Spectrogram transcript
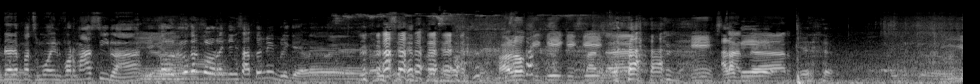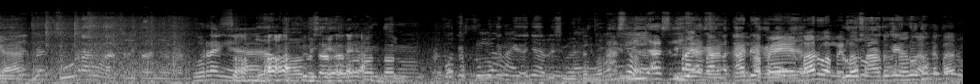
udah dapat semua informasi lah. Iya. Kalau dulu kan kalau ranking satu nih beli gele. Halo Kiki, Kiki. Kiki, standar. Iya. Kurang lah ceritanya kan. Kurang ya. Kalau misalkan lu nonton bokep dulu kan kayaknya ada sembilan Asli asli. Iya kan, ada HP kan. baru, HP Lu baru. satu kayak nonton HP baru.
